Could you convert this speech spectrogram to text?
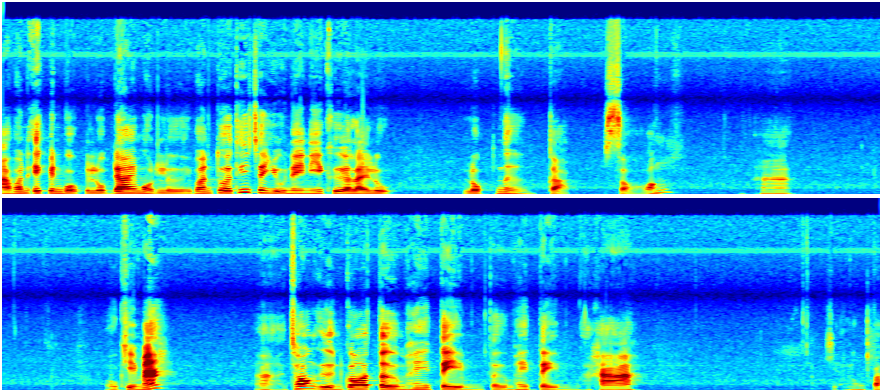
r เพราะ x เป็นบวกเป็นลบได้หมดเลย เพราะตัวที่จะอยู่ในนี้คืออะไรลูก ลบ 1 กับ2ฮะโอเคไหม ช่องอื่นก็เติมให้เต็ม เติมให้เต็มนะคะ เขียนลงไป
